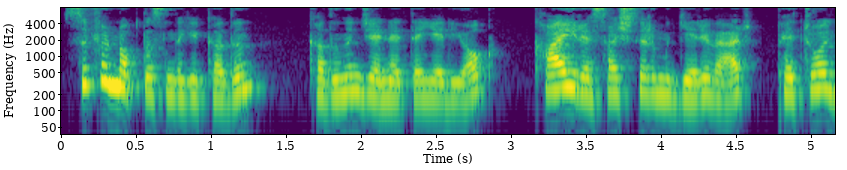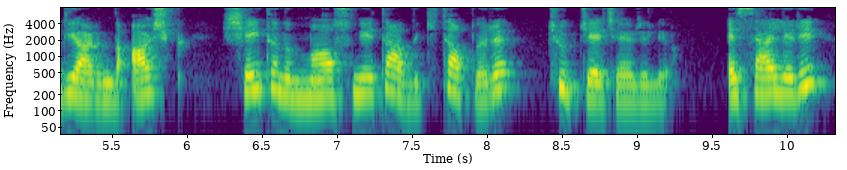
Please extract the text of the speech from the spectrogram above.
Sıfır noktasındaki kadın, kadının cennette yeri yok, Kaire saçlarımı geri ver, petrol diyarında aşk, şeytanın masumiyeti adlı kitapları Türkçe'ye çevriliyor. Eserleri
